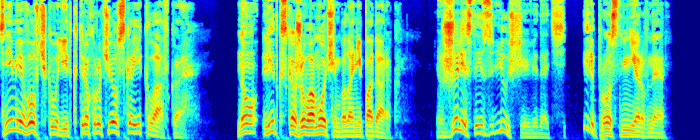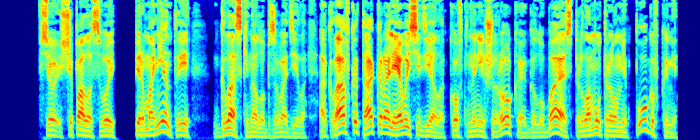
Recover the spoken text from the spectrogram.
С ними Вовчикова Литка Трехручевская и Клавка. Ну, Литка, скажу вам, очень была не подарок. Жилистая и злющая, видать, или просто нервная. Все щипала свой перманент и глазки на лоб заводила. А Клавка так королевой сидела, кофта на ней широкая, голубая, с перламутровыми пуговками,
